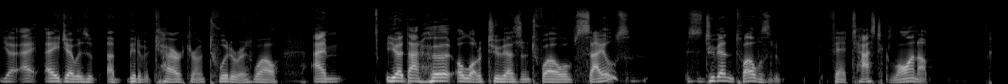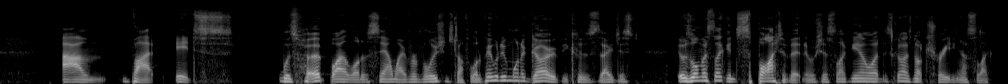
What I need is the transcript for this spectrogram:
Yeah, AJ was a, a bit of a character on Twitter as well, and yeah, that hurt a lot of 2012 sales. 2012 was a fantastic lineup, um, but it was hurt by a lot of Soundwave Revolution stuff. A lot of people didn't want to go because they just it was almost like in spite of it. It was just like you know what, this guy's not treating us like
